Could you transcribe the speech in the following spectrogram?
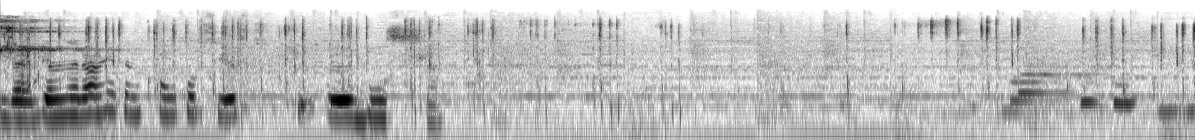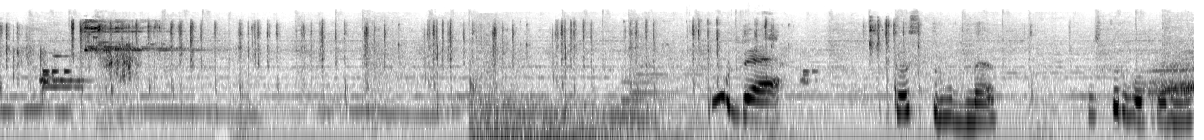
Dobra, generalnie ten konkurs jest y, dłuższy. Kurde! To jest trudne. To jest turbo trudne.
